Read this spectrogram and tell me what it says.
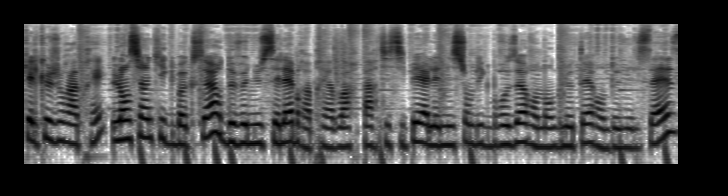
Quelques jours après, l'ancien kickboxer, devenu célèbre après avoir participé à l'émission Big Brother en Angleterre en 2016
